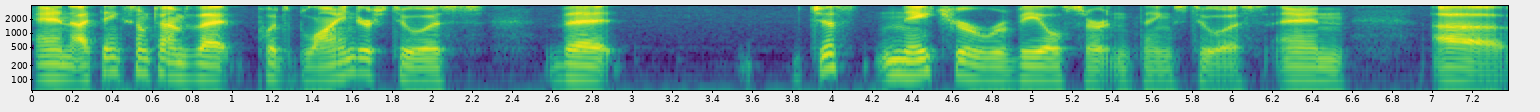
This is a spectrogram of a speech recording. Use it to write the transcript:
And I think sometimes that puts blinders to us that just nature reveals certain things to us. And uh,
